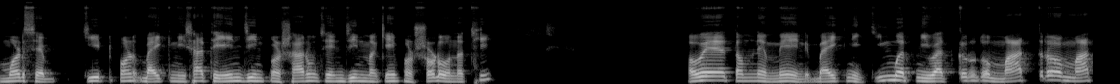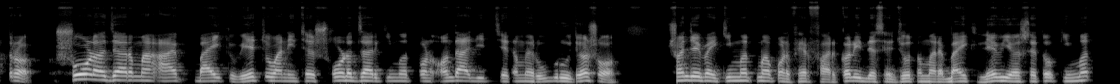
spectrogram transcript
મળશે કીટ પણ બાઇકની સાથે. એન્જિન પણ સારું છે. એન્જિનમાં ક્યાંય પણ સડો નથી. હવે તમને મેઇન બાઇકની કિંમતની વાત કરું તો માત્ર માત્ર સોળ હજારમાં આ બાઇક વેચવાની છે. સોળ હજાર કિંમત પણ અંદાજિત છે. તમે રૂબરૂ જશો સંજયભાઈ કિંમતમાં પણ ફેરફાર કરી દેશે. જો તમારે બાઇક લેવી હશે તો કિંમત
